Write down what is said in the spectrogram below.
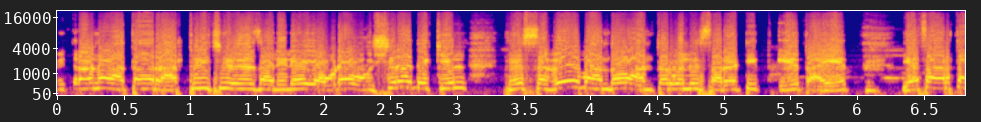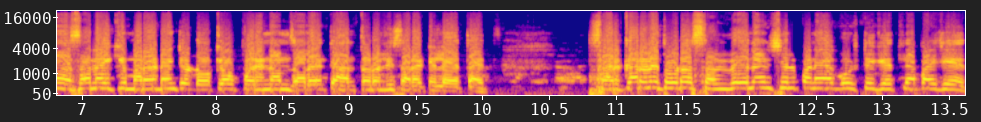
मित्रांनो आता रात्रीची वेळ झालेली आहे. एवढ्या उशिरा देखील हे सगळे बांधव आंतरवली सराटीत येत आहेत. याचा अर्थ असा नाही की मराठ्यांच्या डोक्यावर परिणाम झाला आणि ते आंतरवली सराटीला येत आहेत. सरकारने थोडं संवेदनशीलपणे या गोष्टी घेतल्या पाहिजेत.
